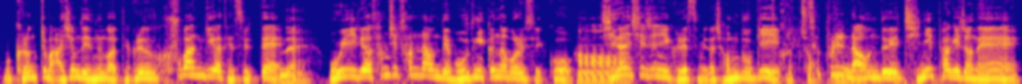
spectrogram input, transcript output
뭐 그런 좀 아쉬움도 있는 것 같아요. 그래서 후반기가 됐을 때 네. 오히려 33라운드에 모든 게 끝나버릴 수 있고 아. 지난 시즌이 그랬습니다. 전북이 그렇죠. 스플릿 라운드에 진입하기 전에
